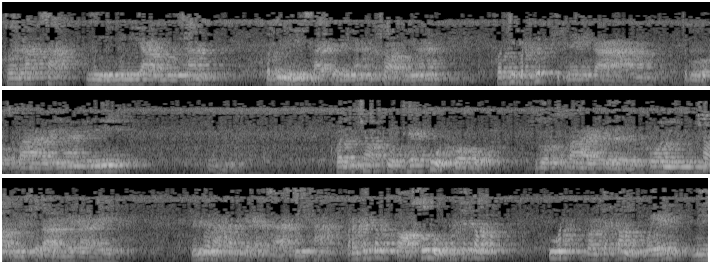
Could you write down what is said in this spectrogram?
เคยรักทรัพย์มือมือยาวมือสั้นคนที่มีนิสัยเป็นอย่างนั้นชอบอย่างนั้นคนที่ประพฤติผิดในการสะดวกสบายอย่างนั้นนี้คนที่ชอบพูดเท็จพูดโกหกสะดวกสบายเกินคนชอบอยู่สุราเมรัยในเมื่อเราตั้งใจรักษาศีลพระเราจะต้องต่อสู้เราจะต้องงดเราจะต้องเว้นมี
